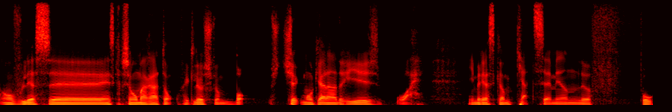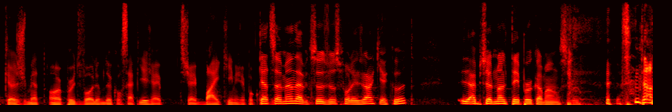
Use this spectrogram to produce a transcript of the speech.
on vous laisse euh, inscription au marathon. Fait que là, je suis comme, bon, je check mon calendrier, je- ouais, il me reste comme quatre semaines, là, faut que je mette un peu de volume de course à pied. J'avais, j'avais biké, mais j'ai pas couru. Quatre semaines d'habitude, juste pour les gens qui écoutent. Et habituellement, le taper commence. dans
